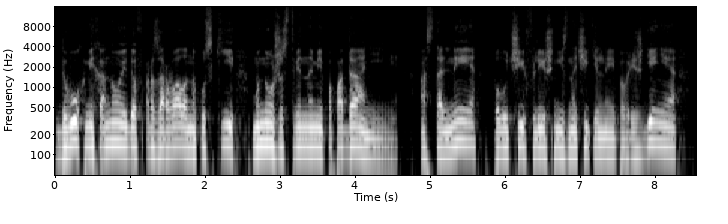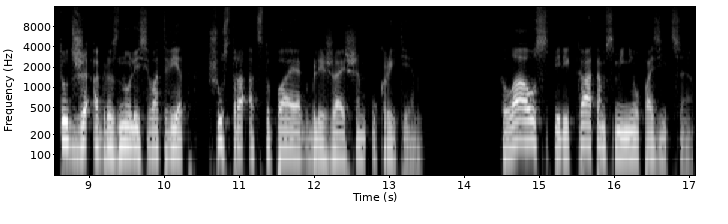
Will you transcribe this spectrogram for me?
Двух механоидов разорвало на куски множественными попаданиями. Остальные, получив лишь незначительные повреждения, тут же огрызнулись в ответ, шустро отступая к ближайшим укрытиям. Клаус перекатом сменил позицию.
